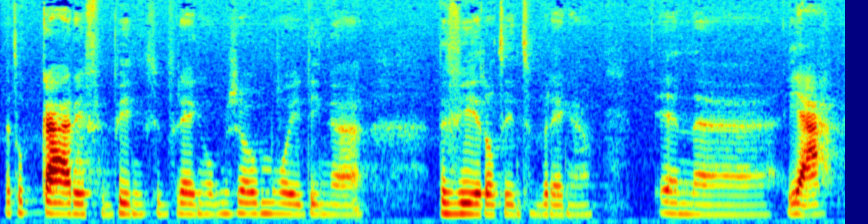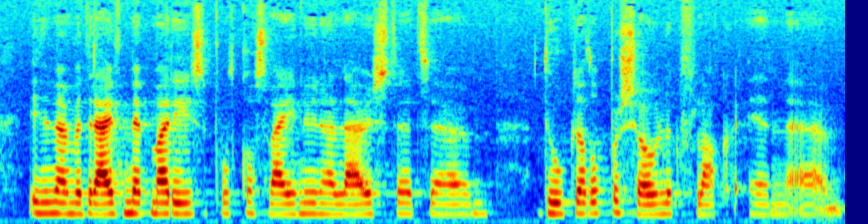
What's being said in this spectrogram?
met elkaar in verbinding te brengen. Om zo mooie dingen de wereld in te brengen. En uh, ja, in mijn bedrijf met Marie de podcast waar je nu naar luistert, um, doe ik dat op persoonlijk vlak. En um,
